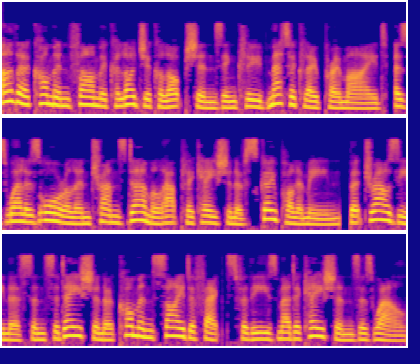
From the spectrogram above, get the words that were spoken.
Other common pharmacological options include metoclopramide, as well as oral and transdermal application of scopolamine, but drowsiness and sedation are common side effects for these medications as well.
